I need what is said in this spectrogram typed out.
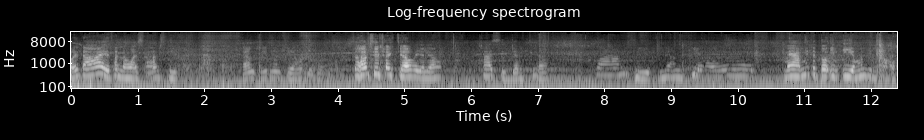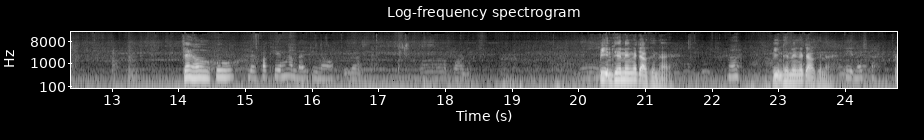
ได้ได้ท่านน้อยสามสิบตามคิดนั่นเจียวเดี๋ยวสามสิบทั้งเจียวไปยังเลี้ยงห้าสิบยังเจียวสามสิบยังเจียวแม่มีแต่ตัวอิ่มๆมันกินข้าวแจ้วเด็ดปลาเค็งนำได้พี่น้อง ปีนเท่ยนึงก็จะเอาขึ้นให้ฮะปีนเท่ยนึงก็จะเอาขึ้นให้ปีนได้ใช่เอ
